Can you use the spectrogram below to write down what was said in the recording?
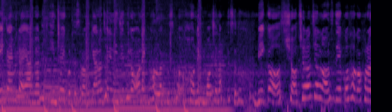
এই টাইমটায় আমি অনেক এনজয় করতেছিলাম। কেন জানি নিজে থেকে অনেক ভালো লাগতেছিল, অনেক মজা লাগতেছিল। বিকজ সচরাচর লঞ্চ দিয়ে কোথাও কখনো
